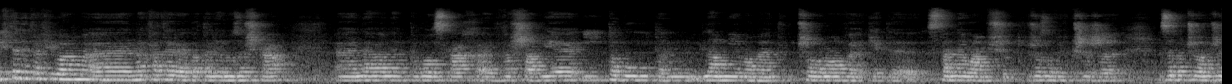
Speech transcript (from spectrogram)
I wtedy trafiłam na kwaterę batalionu Zośka na, na Powązkach e, w Warszawie i to był ten dla mnie moment przełomowy, kiedy stanęłam wśród brzozowych krzyży, zobaczyłam, że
